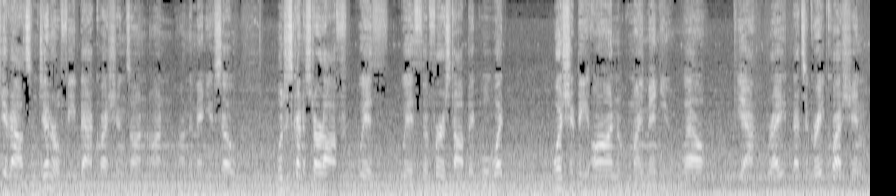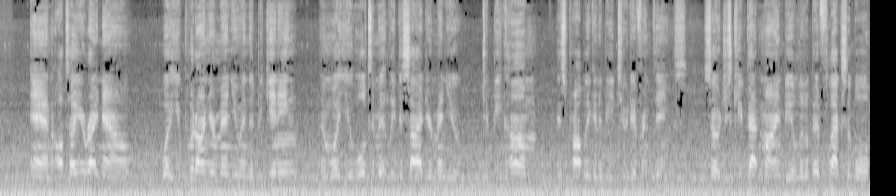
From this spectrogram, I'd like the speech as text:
give out some general feedback questions on, on, on the menu. So we'll just kind of start off with with the first topic. Well, what what should be on my menu? Well, yeah, right? That's a great question and I'll tell you right now, what you put on your menu in the beginning and what you ultimately decide your menu to become is probably going to be two different things. So just keep that in mind, be a little bit flexible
